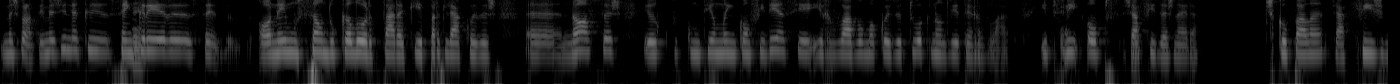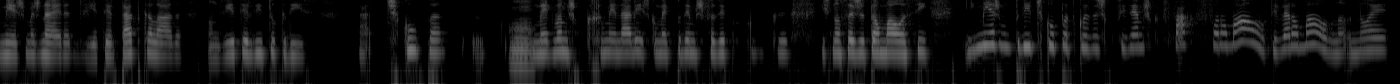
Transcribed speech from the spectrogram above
Mas pronto, imagina que sem Sim. querer, sem, ou na emoção do calor de estar aqui a partilhar coisas uh, nossas, eu cometia uma inconfidência e revelava uma coisa tua que não devia ter revelado. E percebi, é. ops, já fiz a geneira. Desculpa, Alan, já fiz mesmo a geneira, devia ter estado calada, não devia ter dito o que disse. Ah, desculpa, Hum. Como é que vamos remendar isto? Como é que podemos fazer com que isto não seja tão mal assim? E mesmo pedir desculpa de coisas que fizemos que de facto foram mal, tiveram mal, não, não é?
